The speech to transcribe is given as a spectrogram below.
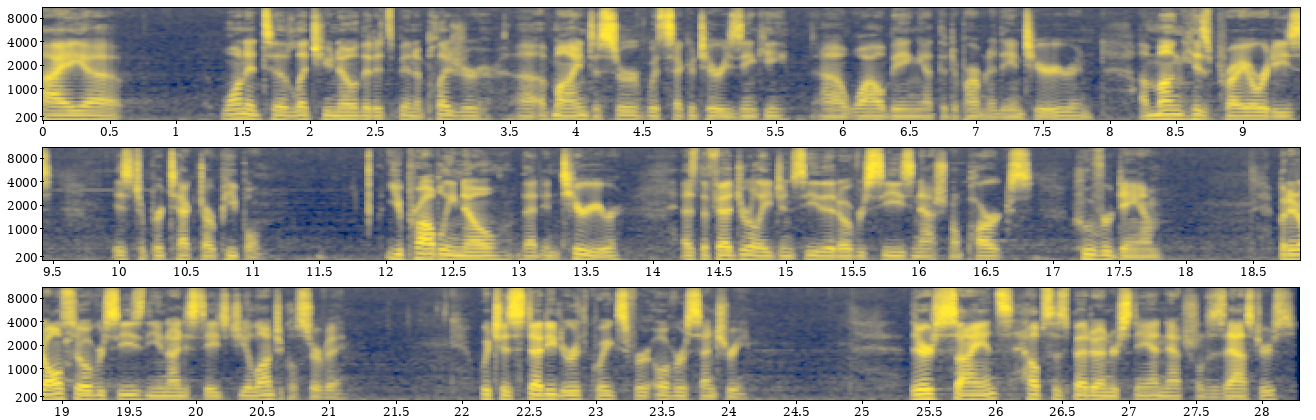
I uh, wanted to let you know that it's been a pleasure uh, of mine to serve with Secretary Zinke uh, while being at the Department of the Interior and among his priorities is to protect our people You probably know that Interior, as the federal agency that oversees national parks, Hoover Dam, but it also oversees the United States Geological Survey, which has studied earthquakes for over a century. Their science helps us better understand natural disasters,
